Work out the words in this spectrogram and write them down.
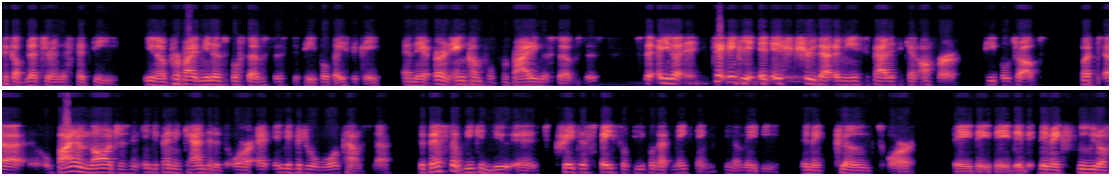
pick up litter in the city, you know, provide municipal services to people basically, and they earn income for providing the services. So, that, you know, technically it is true that a municipality can offer people jobs, but uh, by and large, as an independent candidate or an individual ward councillor, the best that we can do is create a space for people that make things. You know, maybe they make clothes or they they, they, they, they make food of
